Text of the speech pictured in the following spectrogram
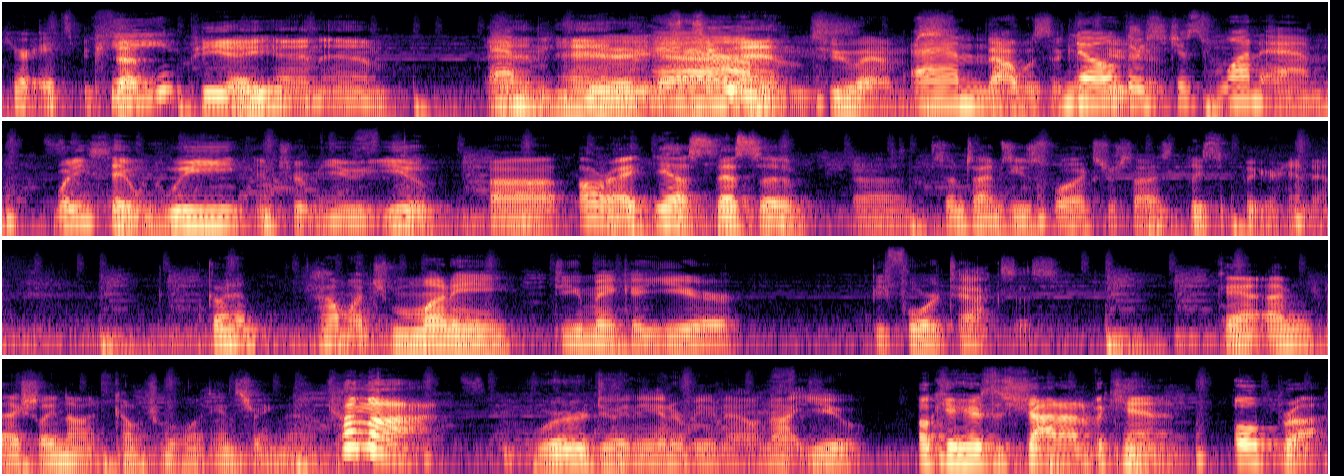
Here, it's Except P. P A N M. M. N Yeah, N. yeah. Two M's. Two M. That was the confusion. No, there's just one M. What do you say we interview you? Uh, all right, yes, that's a uh, sometimes useful exercise. Please put your hand down. Go ahead. How much money do you make a year before taxes? Okay, I'm actually not comfortable answering that. Come on! We're doing the interview now, not you. Okay, here's a shot out of a cannon. Oprah,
